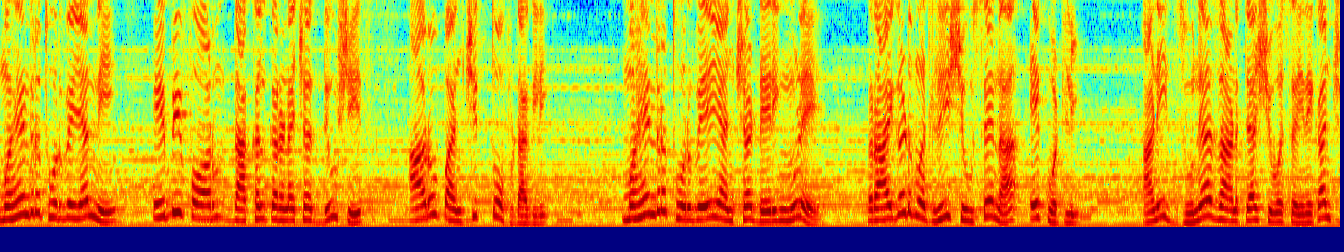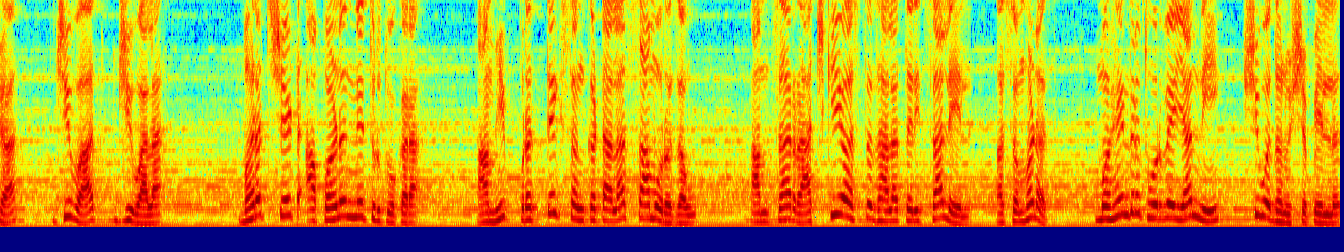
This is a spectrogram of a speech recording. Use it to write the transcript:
महेंद्र थोरवे यांनी एबी फॉर्म दाखल करण्याच्या दिवशीच आरोपांची तोफ डागली. महेंद्र थोरवे यांच्या डेअरिंगमुळे रायगडमधली शिवसेना एकवटली आणि जुन्या जाणत्या शिवसैनिकांच्या जीवात जीवाला. भरत शेठ आपण नेतृत्व करा. आम्ही प्रत्येक संकटाला सामोरं जाऊ. आमचा राजकीय अस्त झाला तरी चालेल असं म्हणत महेंद्र थोरवे यांनी शिवधनुष्य पेललं.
